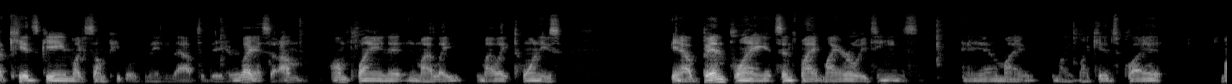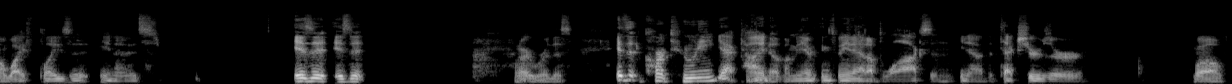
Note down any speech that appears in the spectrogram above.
a kids game like some people have made it out to be. I mean, like I said, I'm I'm playing it in my late in my late twenties. You know, been playing it since my, my early teens. And you know, my, my my kids play it. My wife plays it. You know, it's is it is it how do I word this? Is it cartoony? Yeah, kind of. I mean, everything's made out of blocks, and you know, the textures are well,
